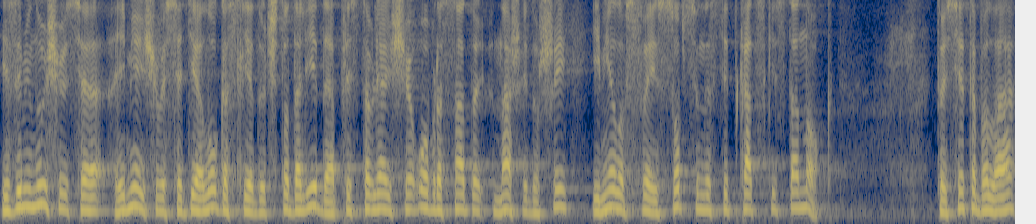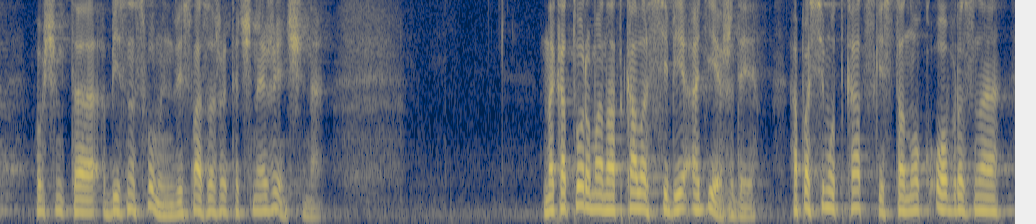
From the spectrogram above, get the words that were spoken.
из именующегося, имеющегося диалога следует, что Далида, представляющая образ нашей души, имела в своей собственности ткацкий станок. То есть это была, в общем-то, бизнес-вумен, весьма зажиточная женщина, на котором она ткала себе одежды. А посему ткацкий станок образно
